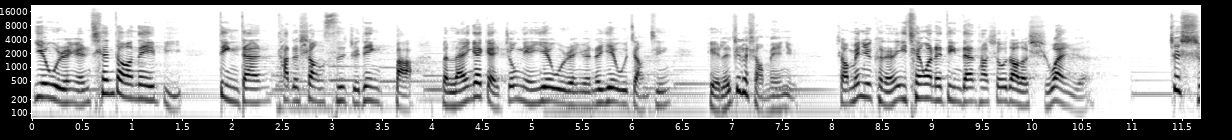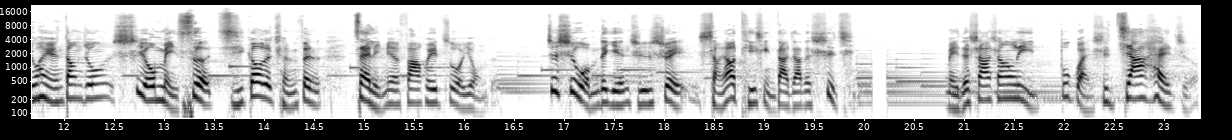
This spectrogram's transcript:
业务人员签到的那一笔订单，他的上司决定把本来应该给中年业务人员的业务奖金。给了这个小美女，小美女可能一千万的订单，她收到了十万元。这十万元当中是有美色极高的成分在里面发挥作用的，这是我们的颜值税想要提醒大家的事情。美的杀伤力，不管是加害者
